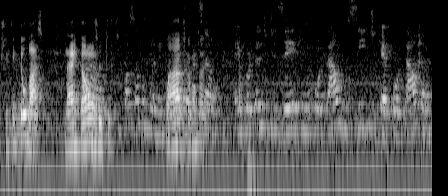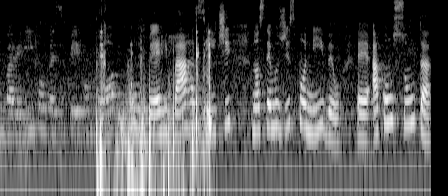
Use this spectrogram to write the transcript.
Acho que a gente tem que ter o básico. Né? Então, Posso só complementar? Claro, fica à vontade. informação? É importante dizer que no portal do sítio, que é portal.barueri.sp.gov.br barra CIT, nós temos disponível é, a consulta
